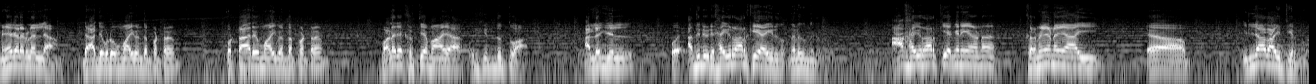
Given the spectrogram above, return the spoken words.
മേഖലകളെല്ലാം രാജകുടവുമായി ബന്ധപ്പെട്ട് കൊട്ടാരവുമായി ബന്ധപ്പെട്ട് വളരെ കൃത്യമായ ഒരു ഹിന്ദുത്വ അല്ലെങ്കിൽ അതിനൊരു ഹൈറാർക്കി ആയിരുന്നു നിലനിന്നിരുന്നത്. ആ ഹൈറാർക്കി എങ്ങനെയാണ് ക്രമേണയായി ഇല്ലാതായിത്തീർന്നത്?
